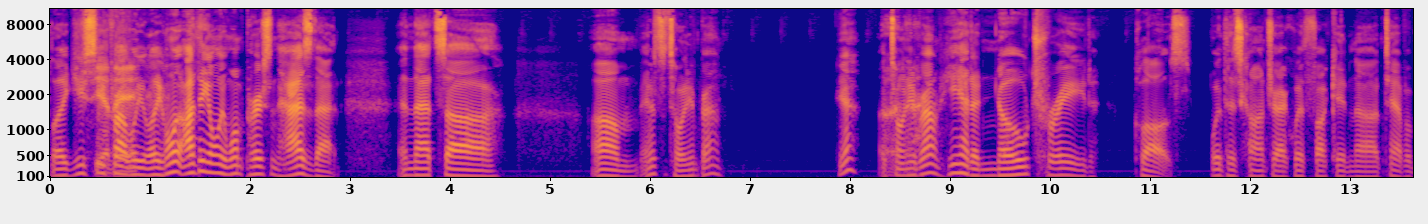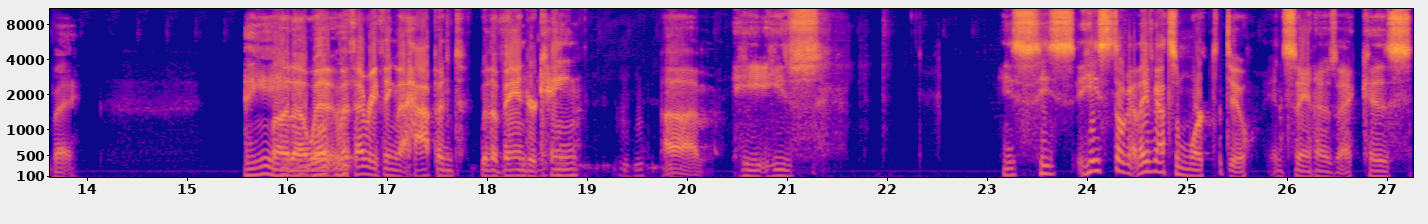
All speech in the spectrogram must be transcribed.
Like you see, Yeah, they- probably like only, I think only one person has that, and that's uh, um, it's Antonio Brown. Yeah, Antonio Brown. He had a no trade clause with his contract with fucking uh, Tampa Bay. And he- But uh, with, with- with everything that happened with Evander Kane, um, he he's he's he's he's still got they've got some work to do in San Jose because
